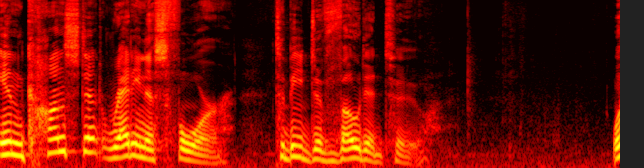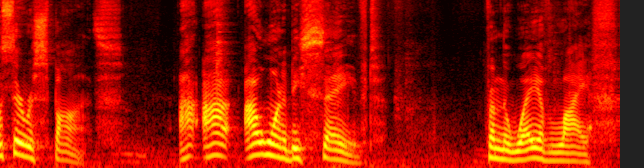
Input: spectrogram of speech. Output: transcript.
in constant readiness for, to be devoted to. What's their response? I, I, I want to be saved from the way of life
